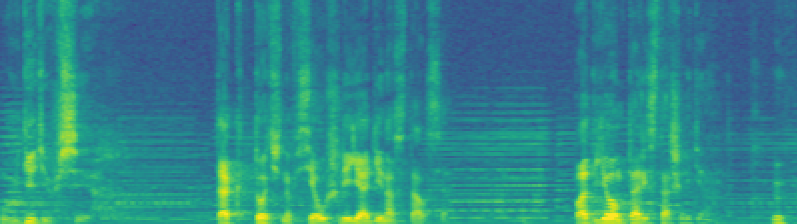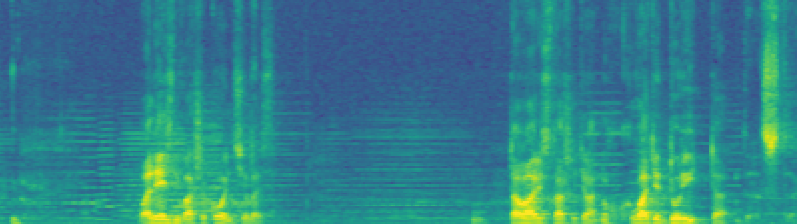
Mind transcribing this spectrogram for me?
Уйдите все. Так точно, все ушли, я один остался. Подъем, товарищ старший лейтенант. Болезнь ваша кончилась. Товарищ старший лейтенант, ну хватит дурить-то. Да отстань.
